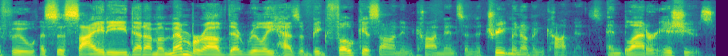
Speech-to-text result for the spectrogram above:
SUFU, a society that I'm a member of that really has a big focus on incontinence and the treatment of incontinence and bladder issues?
